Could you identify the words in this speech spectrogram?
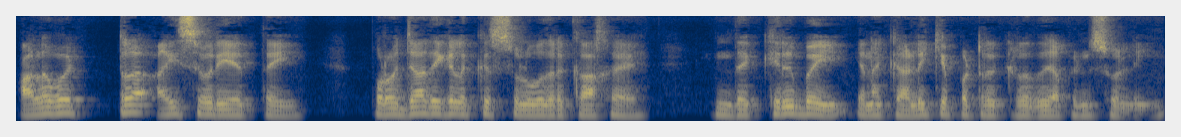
அளவற்ற ஐஸ்வர்யத்தை புரஜாதிகளுக்கு சொல்வதற்காக இந்த கிருபை எனக்கு அளிக்கப்பட்டிருக்கிறது அப்படின்னு சொல்லி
